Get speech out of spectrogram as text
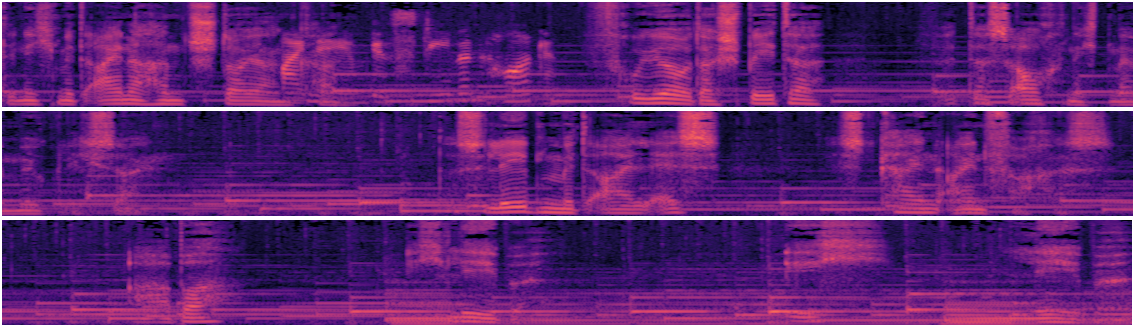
den ich mit einer Hand steuern kann. Früher oder später wird das auch nicht mehr möglich sein. Das Leben mit ALS ist kein einfaches. Aber ich lebe. Ich lebe.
